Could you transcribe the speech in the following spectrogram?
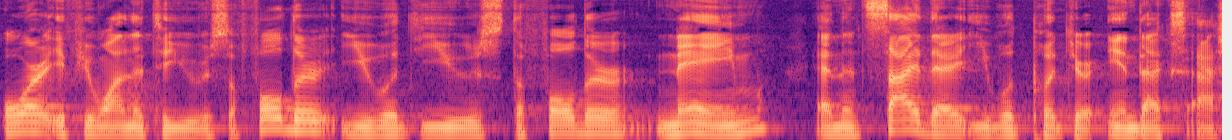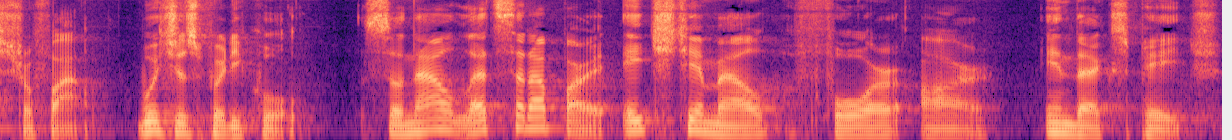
Or if you wanted to use a folder, you would use the folder name and inside there you would put your index astro file, which is pretty cool. So now let's set up our HTML for our index page.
